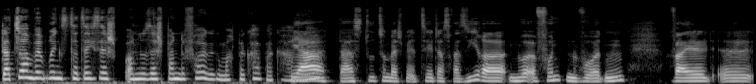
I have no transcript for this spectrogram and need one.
Dazu haben wir übrigens tatsächlich sehr, auch eine sehr spannende Folge gemacht bei Körperkram. Ja, Ne? da hast du zum Beispiel erzählt, dass Rasierer nur erfunden wurden, weil, äh,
